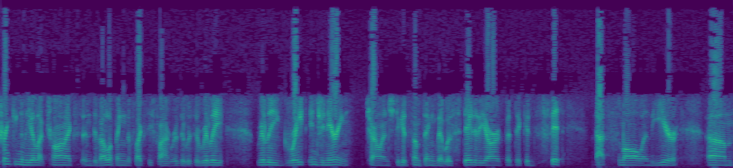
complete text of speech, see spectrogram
shrinking the electronics and developing the flexi fibers. It was a really, really great engineering challenge to get something that was state of the art, but that could fit that small in the ear. Um,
